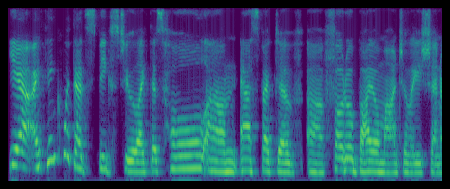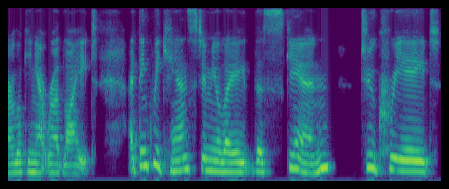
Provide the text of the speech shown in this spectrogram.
Yeah, I think what that speaks to, like this whole um, aspect of uh, photobiomodulation or looking at red light, I think we can stimulate the skin to create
